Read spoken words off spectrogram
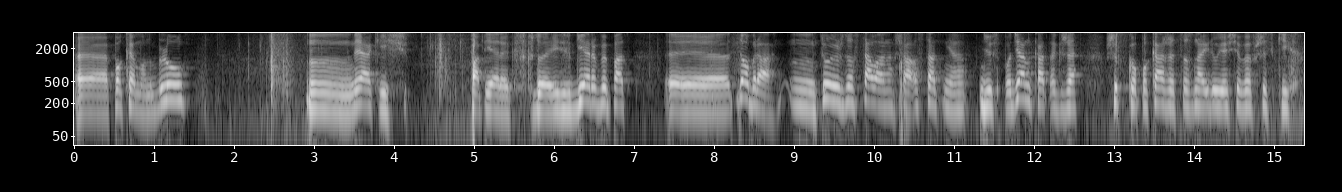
e, Pokémon Blue. Mm, jakiś papierek z którejś z gier wypadł. E, dobra, mm, tu już została nasza ostatnia niespodzianka, także szybko pokażę, co znajduje się we wszystkich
